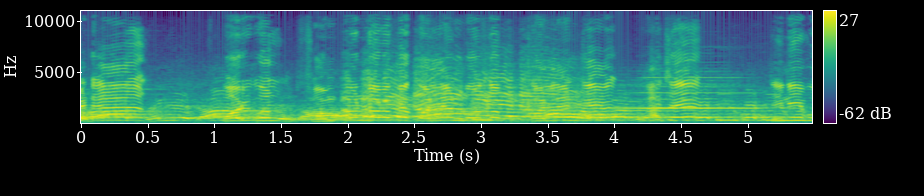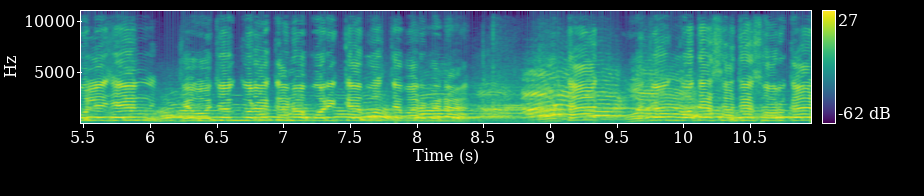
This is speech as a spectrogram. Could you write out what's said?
এটা সম্পূর্ণরূপে কল্যাণ বন্ধু কল্যাণ যে আছে। তিনি বলেছেন যে অযোগ্যরা কেন পরীক্ষায় বসতে পারবে না। অর্থাৎ অযোগ্যদের সাথে সরকার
